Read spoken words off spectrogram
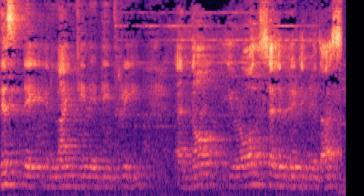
this day in 1983 and now you're all celebrating with us.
